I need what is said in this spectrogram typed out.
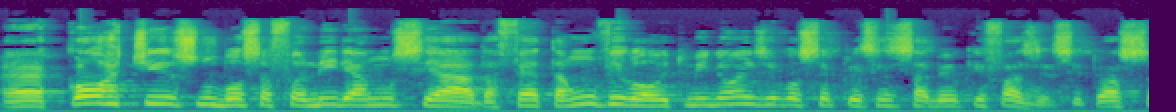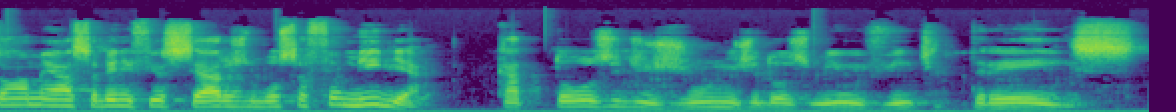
É, cortes no Bolsa Família anunciado afeta 1,8 milhões e você precisa saber o que fazer. Situação ameaça beneficiários do Bolsa Família. 14 de junho de 2023.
